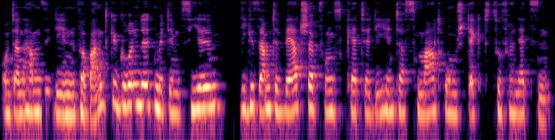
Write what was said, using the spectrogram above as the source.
Und dann haben sie den Verband gegründet mit dem Ziel, die gesamte Wertschöpfungskette, die hinter Smart Home steckt, zu vernetzen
